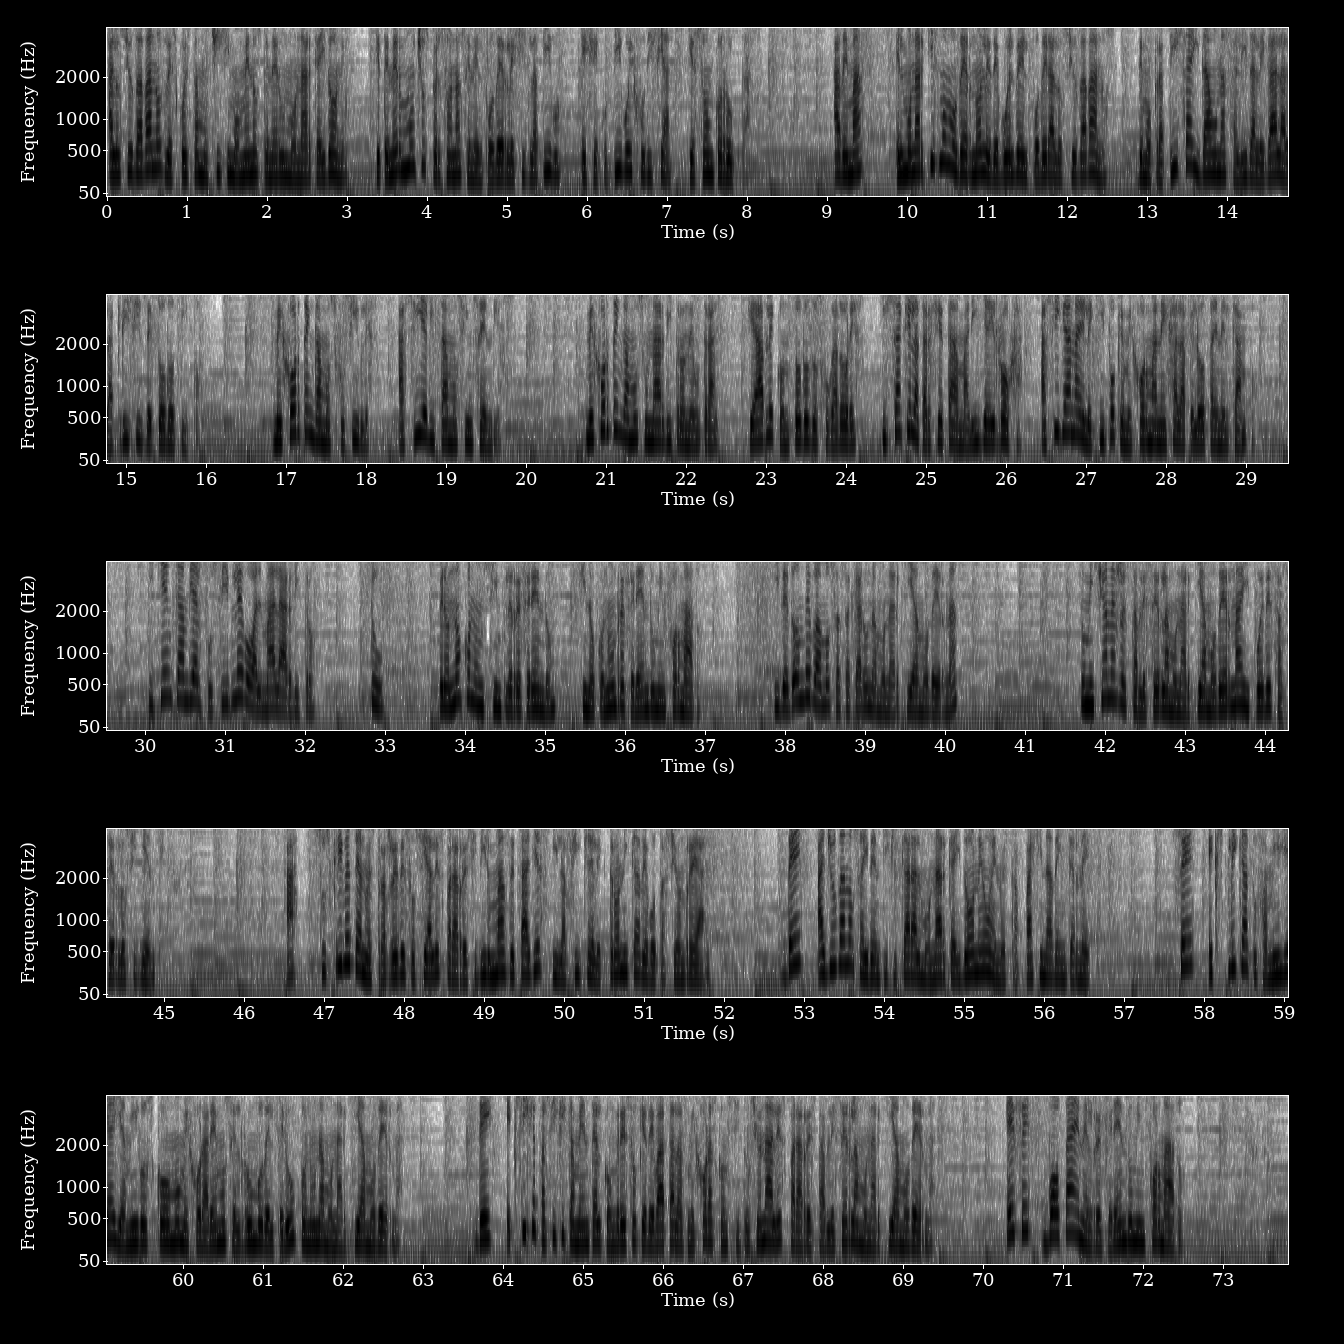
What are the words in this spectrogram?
A los ciudadanos les cuesta muchísimo menos tener un monarca idóneo, que tener muchas personas en el poder legislativo, ejecutivo y judicial, que son corruptas. Además, el monarquismo moderno le devuelve el poder a los ciudadanos, democratiza y da una salida legal a la crisis de todo tipo. Mejor tengamos fusibles, así evitamos incendios. Mejor tengamos un árbitro neutral, que hable con todos los jugadores y saque la tarjeta amarilla y roja, así gana el equipo que mejor maneja la pelota en el campo. ¿Y quién cambia al fusible o al mal árbitro? Tú. Pero no con un simple referéndum, sino con un referéndum informado. ¿Y de dónde vamos a sacar una monarquía moderna? Tu misión es restablecer la monarquía moderna y puedes hacer lo siguiente. Suscríbete a nuestras redes sociales para recibir más detalles y la ficha electrónica de votación real. B. Ayúdanos a identificar al monarca idóneo en nuestra página de internet. C. Explica a tu familia y amigos cómo mejoraremos el rumbo del Perú con una monarquía moderna. D. Exige pacíficamente al Congreso que debata las mejoras constitucionales para restablecer la monarquía moderna. F. Vota en el referéndum informado.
